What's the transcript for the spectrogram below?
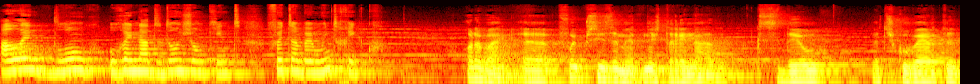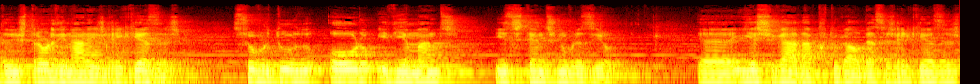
Além de longo, o reinado de Dom João V foi também muito rico. Ora bem, foi precisamente neste reinado que se deu a descoberta de extraordinárias riquezas, sobretudo ouro e diamantes existentes no Brasil. Eh, e a chegada a Portugal dessas riquezas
